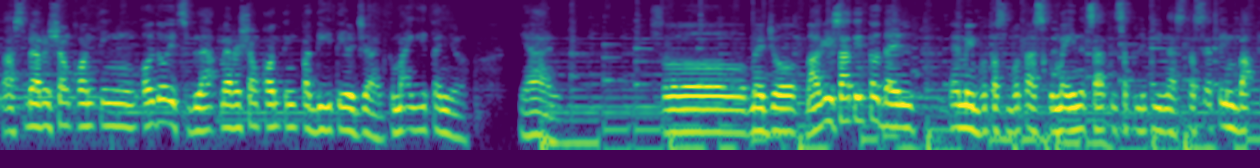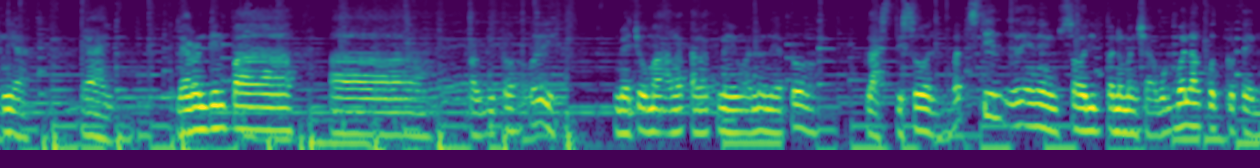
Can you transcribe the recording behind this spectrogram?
Tapos meron siyang konting, although it's black, meron siyang konting pa-detail dyan. Kung makikita nyo. Yan. So, medyo bagay sa atin to dahil eh, may butas-butas. Kung mainit sa atin sa Pilipinas. Tapos ito yung back niya. Yan. Meron din pa, uh, pag dito, uy, medyo maangat-angat na yung ano nito. Plastisol. But still, yun, solid pa naman siya. Huwag mo lang kutkutin.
